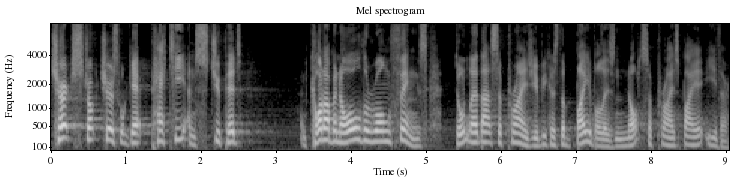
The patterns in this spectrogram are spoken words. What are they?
church structures will get petty and stupid and caught up in all the wrong things. Don't let that surprise you because the Bible is not surprised by it either.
